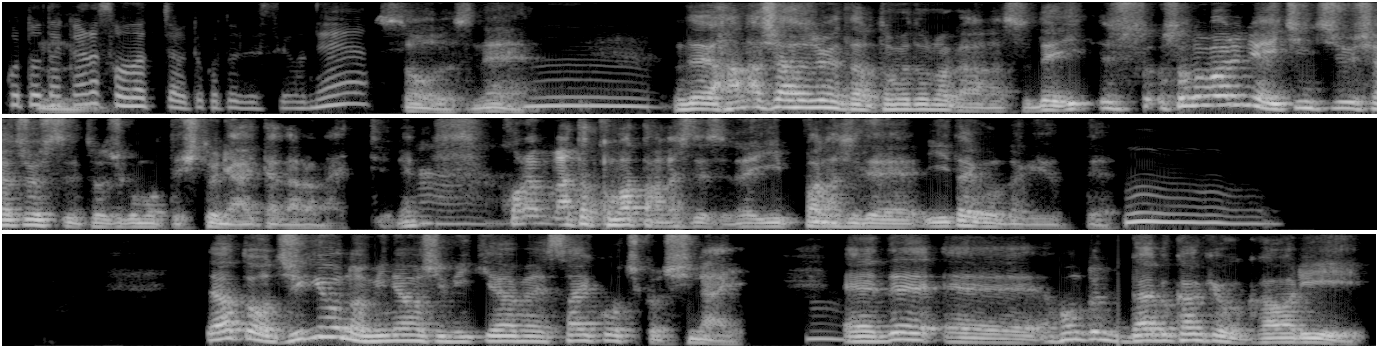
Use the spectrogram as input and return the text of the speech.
ことだからそうなっちゃうってことですよね。うん、そうですね。うん、で、話し始めたら止めどなく話す。で、その割には一日中社長室で閉じこもって人に会いたがらないっていうね。これまた困った話ですよね。言いっぱなしで言いたいことだけ言って。うんであと、事業の見直し、見極め、再構築をしない。えー、で、えー、本当に外部環境が変わり、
